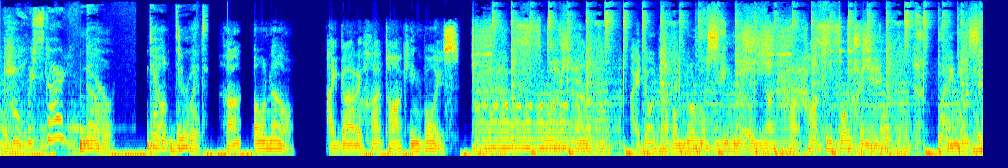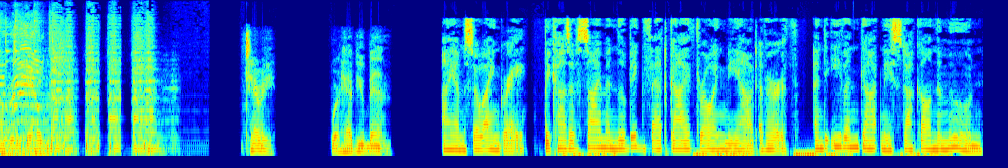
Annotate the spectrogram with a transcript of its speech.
Okay, we're starting. No. Don't do it, huh? Oh no. I got a hot talking voice. I don't have a normal speeded and not hot talking voice anymore. I need help to get it. Terry. Where have you been? I am so angry, because of Simon the big fat guy throwing me out of Earth, and even got me stuck on the moon.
